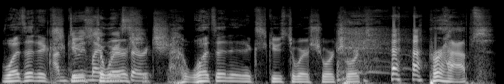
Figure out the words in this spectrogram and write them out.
was it an excuse to wear? Research. Was it an excuse to wear short shorts? Perhaps.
